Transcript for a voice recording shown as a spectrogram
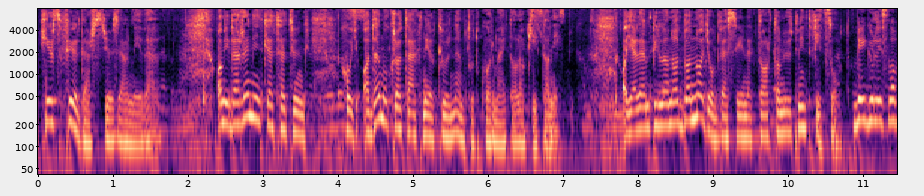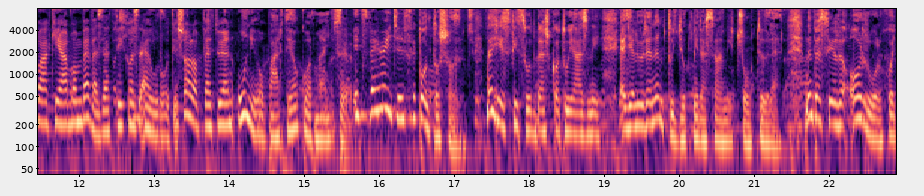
Hirt Filders győzelmével. Amiben reménykedhetünk, hogy a demokraták nélkül nem tud kormányt alakítani. A jelen pillanatban nagyobb veszélynek tartom őt, mint Ficót. Végül is Szlovákiában bevezették az eurót, és alapvetően uniópárti a kormányfő. Pontosan. Nehéz Ficót beskatujázni, egyelőre nem tudjuk, mire számítsunk tőle. Nem beszélve arról, hogy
